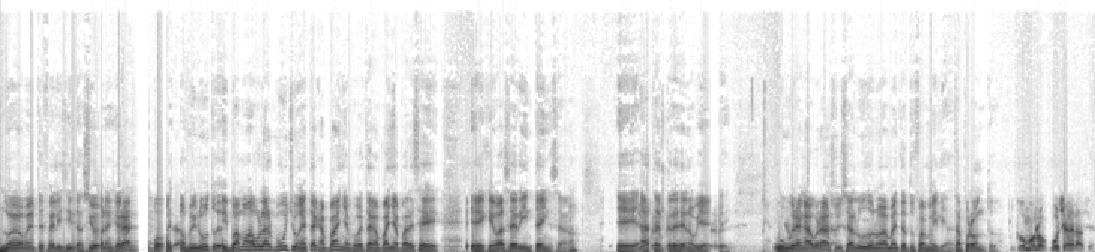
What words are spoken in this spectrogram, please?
nuevamente felicitaciones, gracias por estos minutos y vamos a hablar mucho en esta campaña, porque esta campaña parece eh, que va a ser intensa ¿no? Eh, hasta el 3 de noviembre. Un gran abrazo y saludo nuevamente a tu familia. Hasta pronto. Cómo no, muchas gracias.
